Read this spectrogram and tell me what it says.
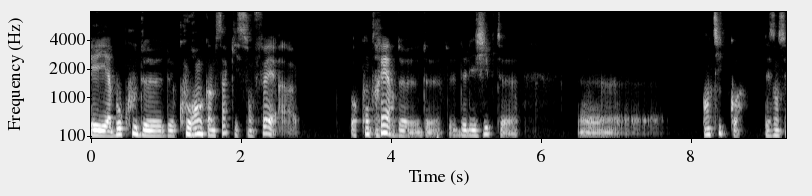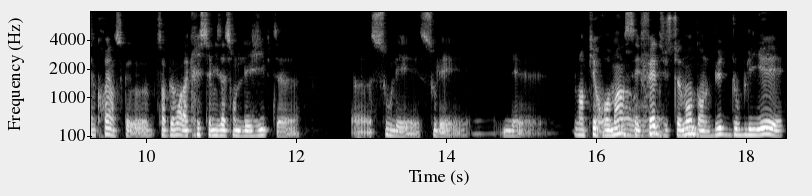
Et il y a beaucoup de, de courants comme ça qui se sont faits à- au contraire de, de, l'Égypte euh, euh, antique, quoi, des anciennes croyances. Que, euh, tout simplement la christianisation de l'Égypte euh, euh, sous les sous les, les- l'Empire romain s'est ouais, faite ouais. justement Mm. dans le but d'oublier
